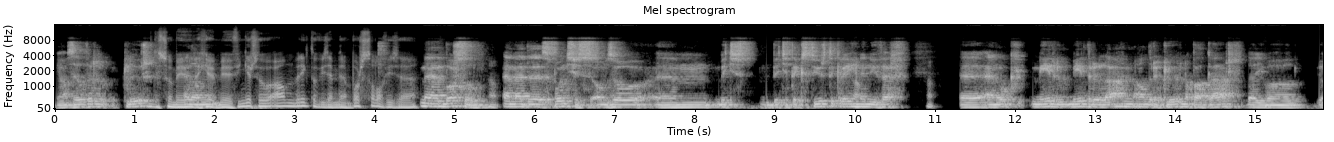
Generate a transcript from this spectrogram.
ja, zilverkleur. Dus zo met, En dan- dat je met je vinger zo aanbrengt? Of is dat met een borstel? Of is dat... Met een borstel Ja. en met de sponsjes om zo ehm, een, beetje, een beetje textuur te krijgen Ja. in je verf. Ja. Eh, en ook meer, meerdere lagen, andere kleuren op elkaar, dat je wat, ja,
